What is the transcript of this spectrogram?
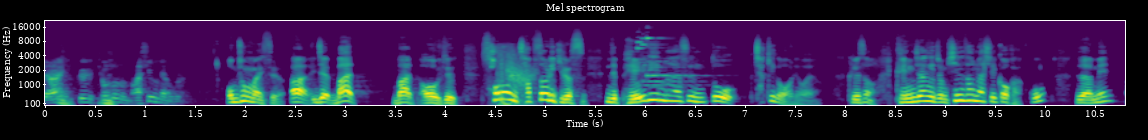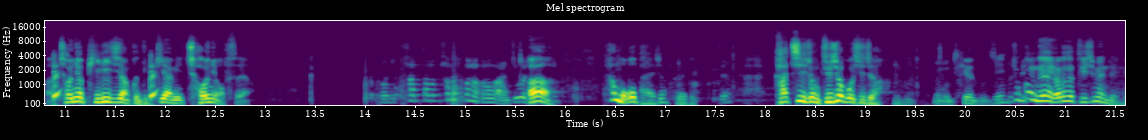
내가 그 결론은 맛이 있냐고요. 엄청 맛있어요. 아, 이제 맛, 맛. 어, 서론 잡설이 길었어. 근데 베리 맛은 또 찾기가 어려워요. 그래서 굉장히 좀 신선하실 것 같고, 그 다음에 전혀 비리지 않고 느끼함이 전혀 없어요. 거기 타 따로 타 먹거나 그런 거 안 찍어. 아, 다 먹어봐야죠. 그래도. 같이 좀 드셔보시죠. 어떻게 해야 되지? 뚜껑 그냥 열어서 드시면 돼요.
